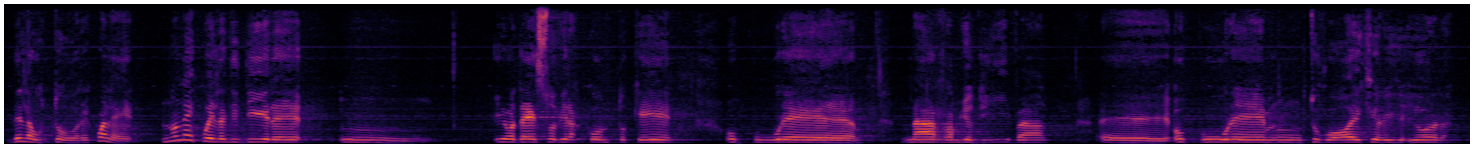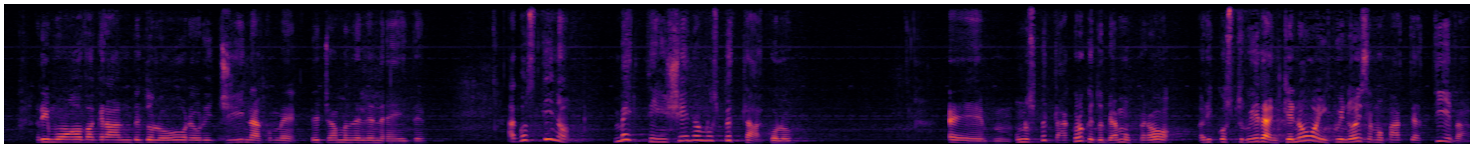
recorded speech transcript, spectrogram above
dell'autore qual è? Non è quella di dire um, io adesso vi racconto che, oppure narra mio diva, eh, oppure um, tu vuoi che io, rimuova grande dolore o regina, come leggiamo nell'Eneide. Agostino mette in scena uno spettacolo, eh, uno spettacolo che dobbiamo però ricostruire anche noi, in cui noi siamo parte attiva.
